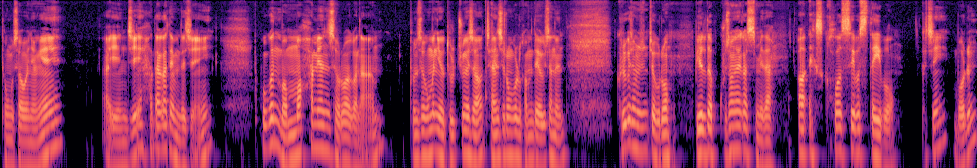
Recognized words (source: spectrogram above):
동사 원형에 ing 하다가 되면 되지. 혹은 뭐뭐 하면서로 하거나 분사구문 이둘 중에서 자연스러운 걸로 가면 돼. 여기서는 그리고 점진적으로 빌드업 구성해 갔습니다. A exclusive stable. 그치? 뭐를?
